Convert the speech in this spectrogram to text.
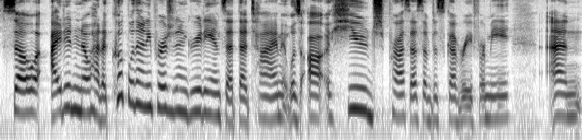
So I didn't know how to cook with any Persian ingredients at that time. It was a, a huge process of discovery for me. And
